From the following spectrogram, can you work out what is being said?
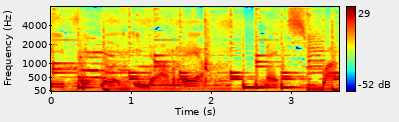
ibu indah rea Next party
